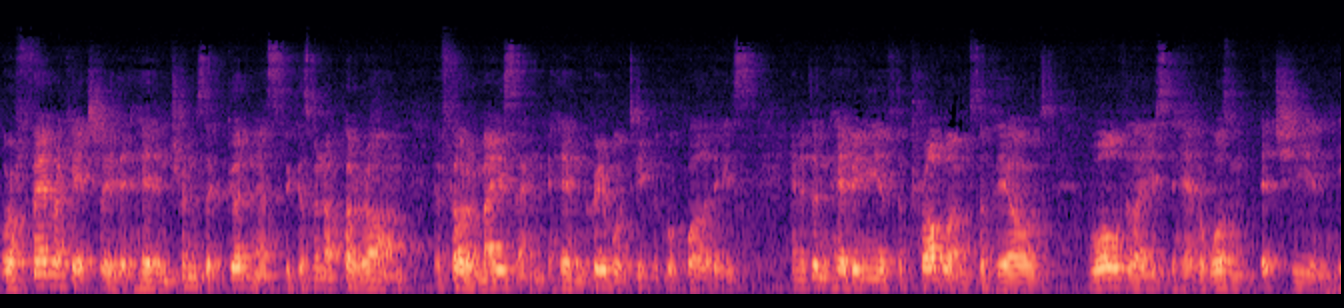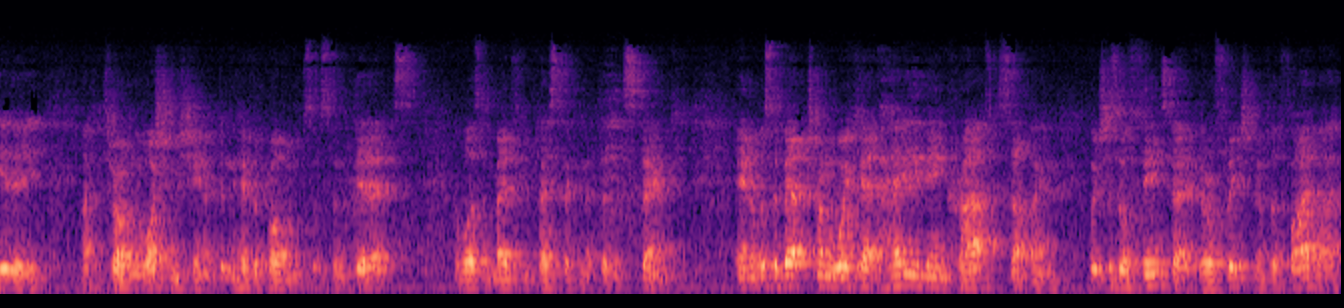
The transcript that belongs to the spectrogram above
or a fabric actually that had intrinsic goodness because when I put it on, it felt amazing. It had incredible technical qualities and it didn't have any of the problems of the old wool that I used to have. It wasn't itchy and heavy. I could throw it in the washing machine. It didn't have the problems of synthetics. It wasn't made from plastic and it didn't stink. And it was about trying to work out how do you then craft something which is authentic, a reflection of the fibre,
